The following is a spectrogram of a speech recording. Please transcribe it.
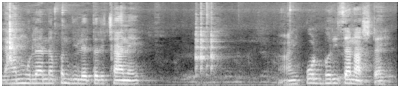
लहान मुलांना पण दिले तरी छान आहे. आणि पोटभरीचा नाश्ता आहे.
